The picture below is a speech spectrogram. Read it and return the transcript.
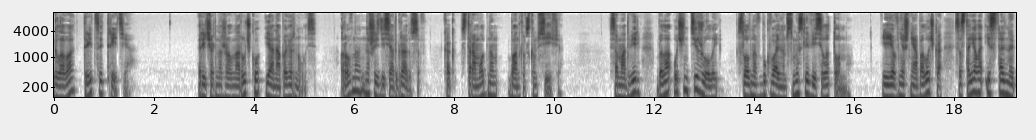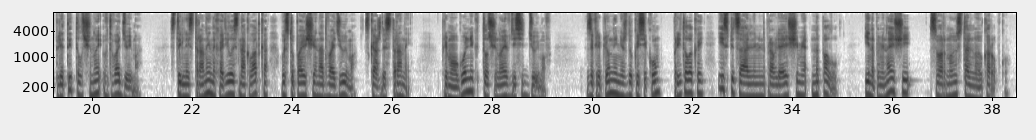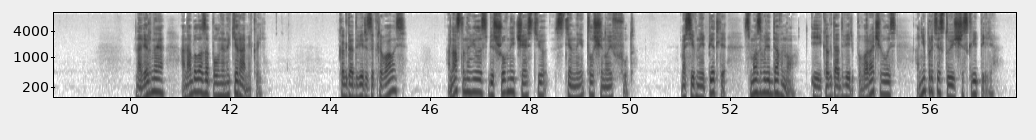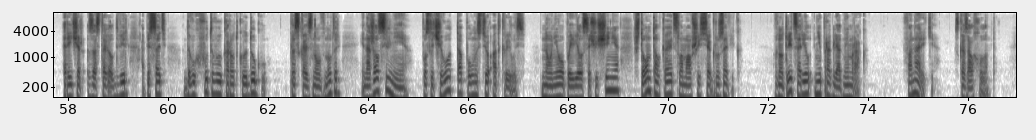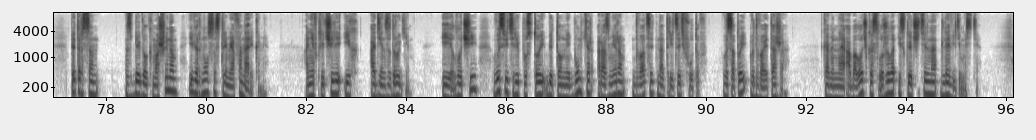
Глава 33. Ричард нажал на ручку, и она повернулась. Ровно на 60 градусов, как в старомодном банковском сейфе. Сама дверь была очень тяжелой, словно в буквальном смысле весила тонну. Ее внешняя оболочка состояла из стальной плиты толщиной в 2 дюйма. С тыльной стороны находилась накладка, выступающая на 2 дюйма с каждой стороны. Прямоугольник толщиной в 10 дюймов – закрепленный между косяком, притолокой и специальными направляющими на полу и напоминающий сварную стальную коробку. Наверное, она была заполнена керамикой. Когда дверь закрывалась, она становилась бесшовной частью стены толщиной в фут. Массивные петли смазывали давно, и когда дверь поворачивалась, они протестующе скрипели. Ричард заставил дверь описать двухфутовую короткую дугу, проскользнул внутрь и нажал сильнее, после чего та полностью открылась, но у него появилось ощущение, что он толкает сломавшийся грузовик. Внутри царил непроглядный мрак. «Фонарики», — сказал Холланд. Петерсон сбегал к машинам и вернулся с тремя фонариками. Они включили их один за другим и лучи высветили пустой бетонный бункер размером 20 на 30 футов, высотой в два этажа. Каменная оболочка служила исключительно для видимости.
